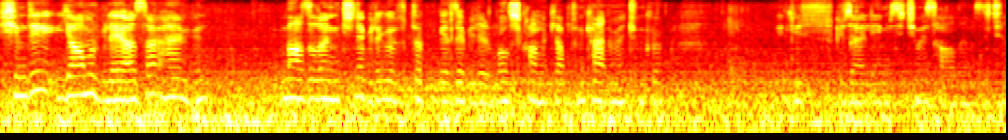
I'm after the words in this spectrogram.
şimdi yağmur bile yağsa her gün mağazaların içine bile gözlük takıp gezebilirim. Alışkanlık yaptım kendime çünkü yüz güzelliğimiz için ve sağlığımız için.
